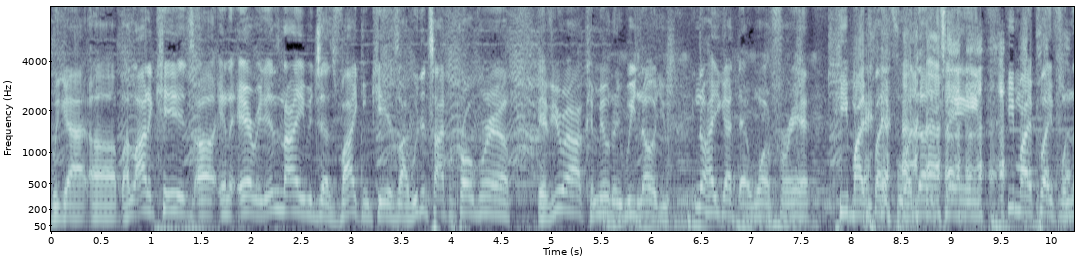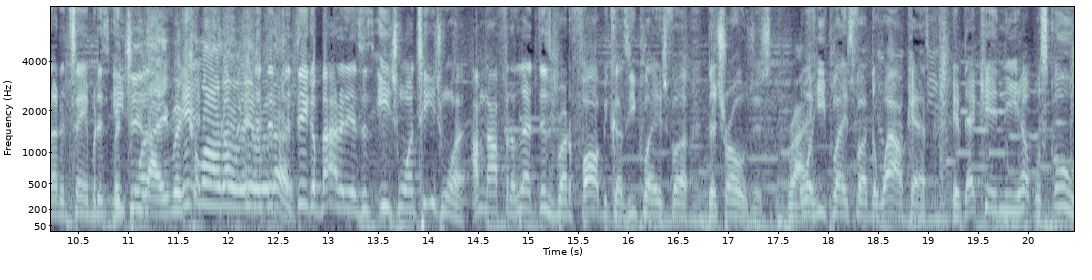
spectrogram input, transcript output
We got uh, a lot of kids uh, in the area. It's not even just Viking kids. Like we the type of program. If you're in our community, we know you. You know how you got that one friend. He might play for another team. He might play for another team. But it's But each one. like, come on over here the, the, the thing about it is, is each one teach one. I'm not gonna let this brother fall because he plays for the Trojans Right. or he plays for the Wildcats. If that kid need help with school,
